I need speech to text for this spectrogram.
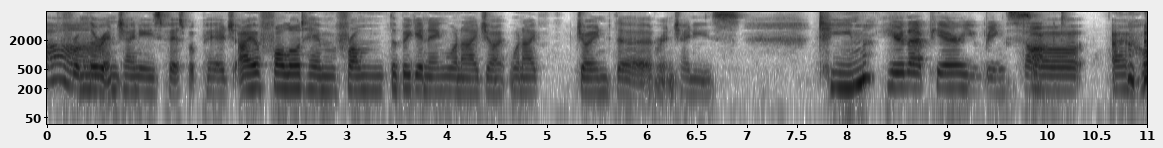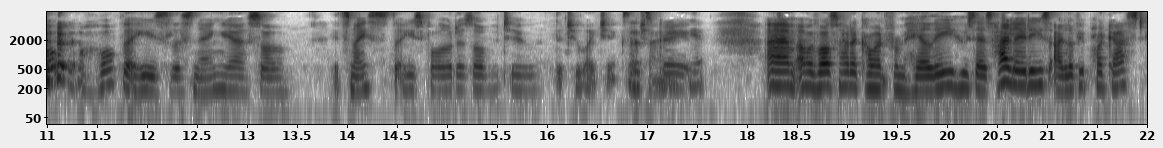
Ah. from the Written Chinese Facebook page. I have followed him from the beginning when I joined when I joined the Written Chinese team. Hear that, Pierre? You being stalked. So I hope I hope that he's listening. Yeah, so it's nice that he's followed us over to the Two White Chicks That's China. great. Yeah. Um, and we've also had a comment from Haley who says, "Hi ladies, I love your podcast.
